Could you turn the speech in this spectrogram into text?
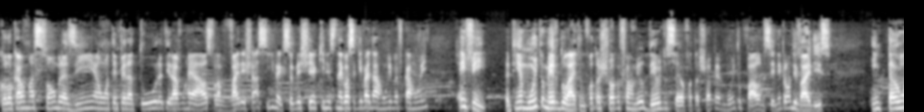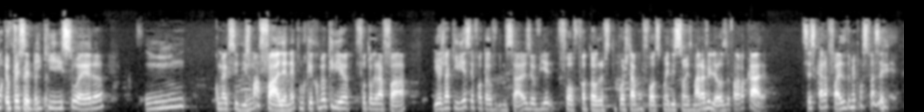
colocava uma sombrazinha, uma temperatura, tirava um real, falava, vai deixar assim, velho, que se eu mexer aqui nesse negócio aqui vai dar ruim, vai ficar ruim. Enfim, eu tinha muito medo do Lightroom. Photoshop, eu falava, meu Deus do céu, Photoshop é muito pau, não sei nem para onde vai disso. Então, eu percebi que isso era um, como é que se diz, uma falha, né? Porque como eu queria fotografar, e eu já queria ser fotógrafo de ensaios, eu via fotógrafos que postavam fotos com edições maravilhosas. Eu falava, cara, se esse cara faz, eu também posso fazer.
